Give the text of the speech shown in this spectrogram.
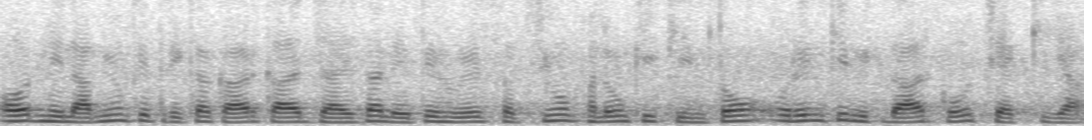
और नीलामियों के तरीकाकार का जायजा लेते हुए सब्जियों, फलों की कीमतों और इनकी मकदार को चेक किया।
